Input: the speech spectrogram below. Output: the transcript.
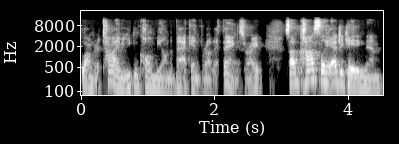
longer time and you can call me on the back end for other things right? So i'm constantly educating them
